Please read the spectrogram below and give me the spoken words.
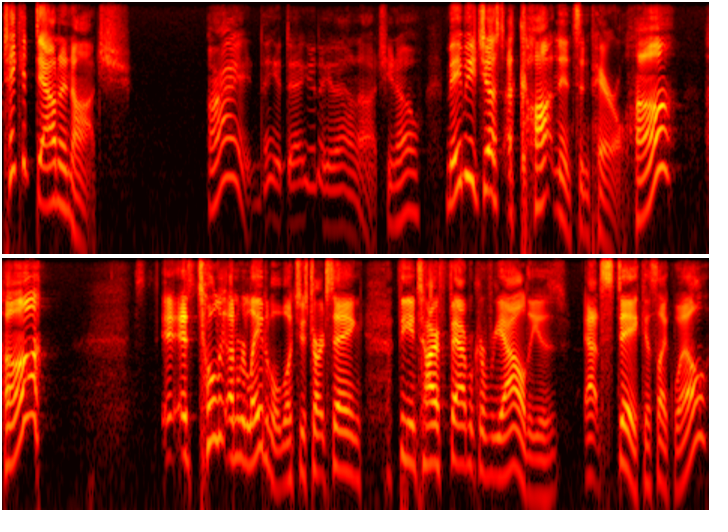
Take it down a notch. All right, take it, take it, take it down a notch, you know? Maybe just a continent's in peril. Huh? Huh? It's totally unrelatable once you start saying the entire fabric of reality is at stake. It's like, well,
